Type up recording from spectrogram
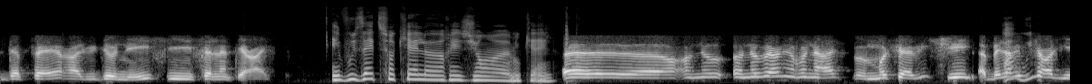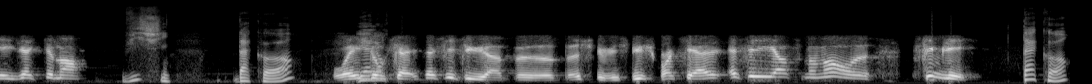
d'affaires à lui donner si ça l'intéresse. Et vous êtes sur quelle euh, région, euh, Michael? Euh, en, en Auvergne-Rhône-Alpes, moi je suis à Vichy, à Bellerive-sur-Allier, exactement. Vichy. D'accord. Oui, Et donc ça, ça situe un peu, un peu ce Vichy. Je crois que c'est assez en ce moment euh, ciblé. D'accord.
